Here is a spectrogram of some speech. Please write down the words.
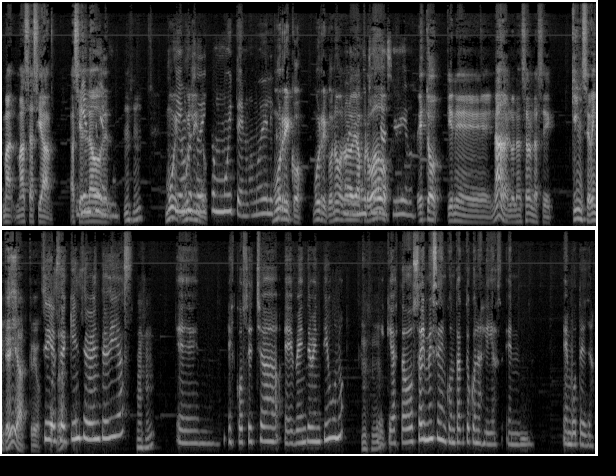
más, hacia, hacia el lado del. Muy, muy lindo. Muy tenue, muy delicado. Muy rico, muy rico. No, no lo había probado. Esto tiene nada, lo lanzaron hace 15, 20 días, creo. Sí, hace 15, 20 días. Eh, es cosecha 2021. Y que ha estado seis meses en contacto con las ligas en, botella.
